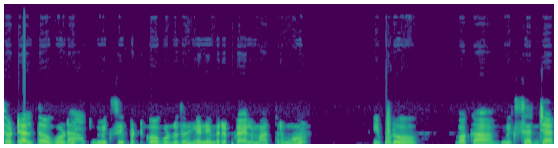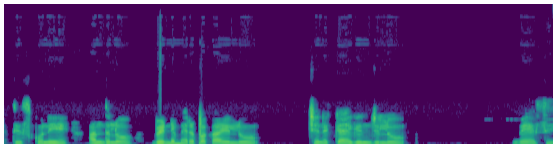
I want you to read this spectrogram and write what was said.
తొట్టెలతో కూడా మిక్సీ పట్టుకోకూడదు ఎండుమిరపకాయలు మాత్రము. ఇప్పుడు ఒక మిక్సర్ జార్ తీసుకొని అందులో వెండి మిరపకాయలు చెనక్కాయ గింజలు వేసి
